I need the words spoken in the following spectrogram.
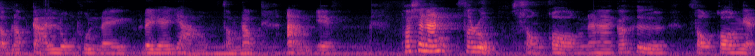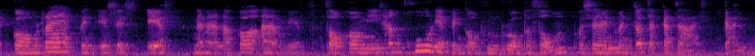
สำหรับการลงทุนในระยะยาวสำหรับ RMF เพราะฉะนั้นสรุป 2 กองนะคะก็คือ 2 กองเนี่ยกองแรกเป็น S S F นะคะแล้วก็ RMF 2 กองนี้ทั้งคู่เนี่ยเป็นกองทุนรวมผสม เพราะฉะนั้นมันก็จะกระจายการลง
